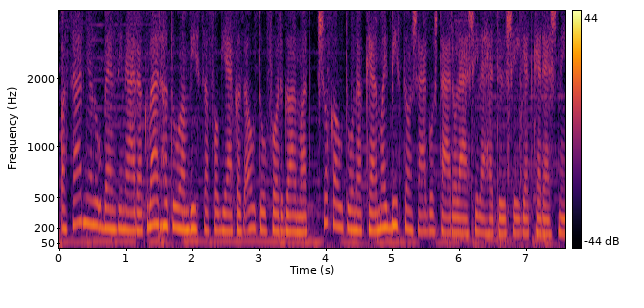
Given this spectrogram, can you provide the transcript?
A szárnyaló benzinárak várhatóan visszafogják az autóforgalmat, sok autónak kell majd biztonságos tárolási lehetőséget keresni.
